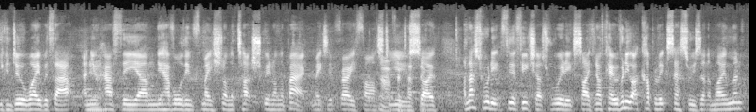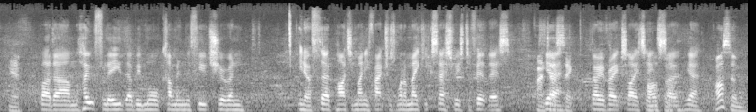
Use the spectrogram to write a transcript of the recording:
you can do away with that, and you have the um, you have all the information on the touch screen on the back. Makes it very fast Oh, to use. So, and that's really for the future. That's really exciting. Okay, we've only got a couple of accessories at the moment, Yeah. but um, hopefully there'll be more coming in the future. And you know, third-party manufacturers want to make accessories to fit this, Fantastic. Yeah, very very exciting. Awesome. So yeah. Awesome.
